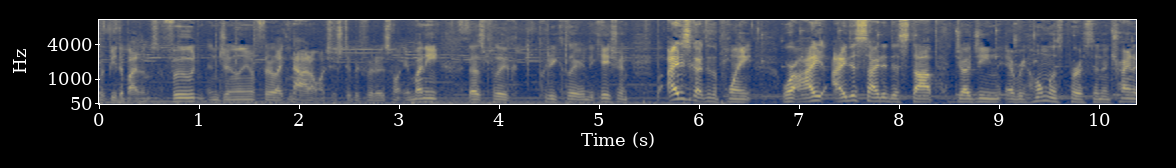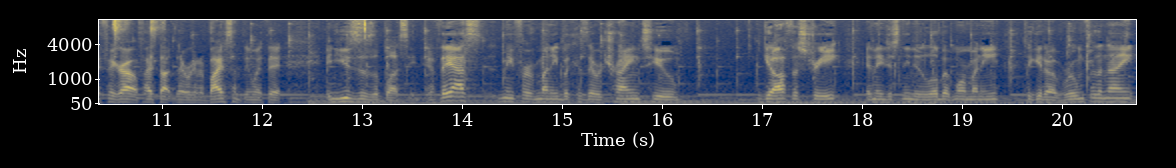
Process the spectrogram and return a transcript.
would be to buy them some food. And generally, if they're like, "No, nah, I don't want your stupid food. I just want your money," that's pretty pretty clear indication. But I just got to the point where I I decided to stop judging every homeless person and trying to figure out if I thought they were going to buy something with it and use it as a blessing. If they asked me for money because they were trying to get off the street and they just needed a little bit more money to get a room for the night,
